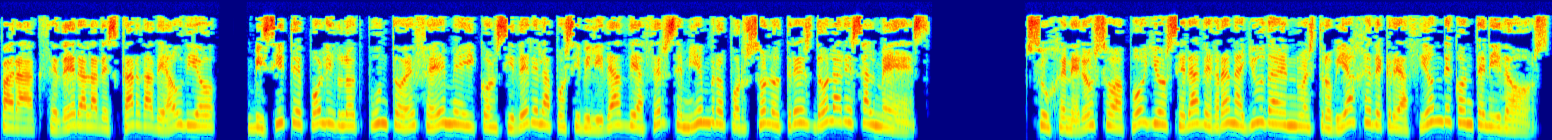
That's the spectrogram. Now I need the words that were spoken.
Para acceder a la descarga de audio, visite polyglot.fm y considere la posibilidad de hacerse miembro por solo 3 dólares al mes. Su generoso apoyo será de gran ayuda en nuestro viaje de creación de contenidos.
